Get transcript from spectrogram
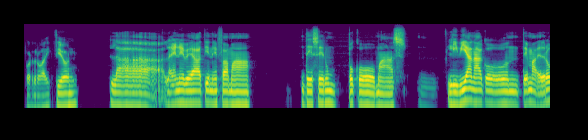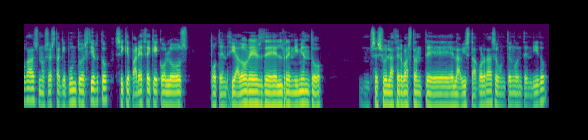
por drogadicción. La, la NBA tiene fama de ser un poco más liviana con tema de drogas, no sé hasta qué punto es cierto, sí que parece que con los potenciadores del rendimiento se suele hacer bastante la vista gorda, según tengo entendido.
